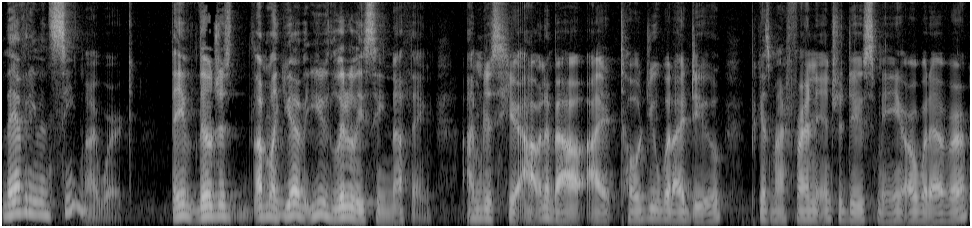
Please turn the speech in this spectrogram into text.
they haven't even seen my work. They they'll just I'm like you have you've literally seen nothing. I'm just here out and about. I told you what I do because my friend introduced me or whatever,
